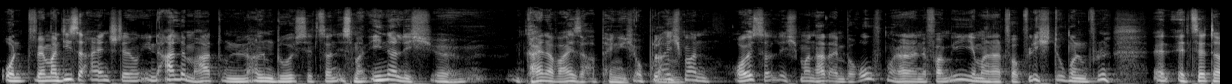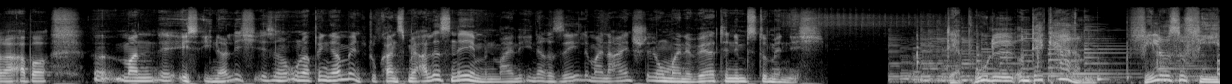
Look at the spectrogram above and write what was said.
Und wenn man diese Einstellung in allem hat und in allem durchsetzt, dann ist man innerlich äh, in keiner Weise abhängig. Obgleich mhm. man äußerlich, man hat einen Beruf, man hat eine Familie, man hat Verpflichtungen äh, etc. Aber äh, man ist innerlich ist ein unabhängiger Mensch. Du kannst mir alles nehmen. Meine innere Seele, meine Einstellung, meine Werte nimmst du mir nicht. Der Pudel und der Kern. Philosophie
